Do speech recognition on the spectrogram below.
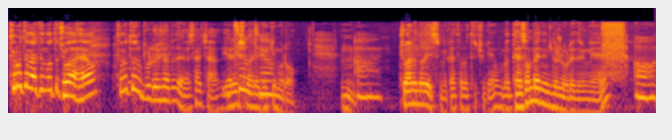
트로트 같은 것도 좋아해요? 트로트를 부르셔도 돼요, 살짝. 예림 씨만의 트로트요? 느낌으로. 음. 어, 좋아하는 노래 있습니까? 트로트 중에? 뭐, 대선배님들 노래 중에. 어,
